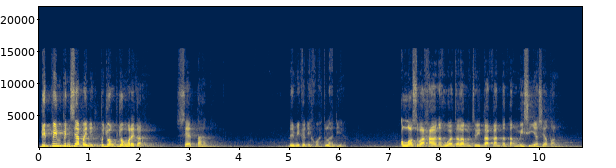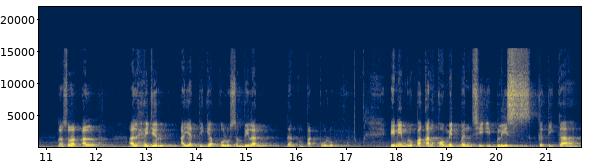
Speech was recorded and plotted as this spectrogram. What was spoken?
dipimpin siapa ini? Pejuang-pejuang mereka? Setan. Demikian ikhwah itulah dia. Allah Subhanahu wa taala menceritakan tentang misinya syaitan. Dalam surat Al Al-Hijr ayat 39 dan 40. Ini merupakan komitmen si iblis ketika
